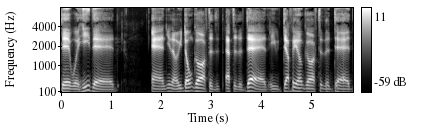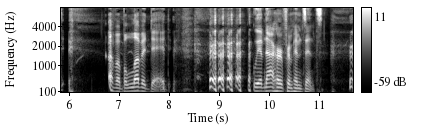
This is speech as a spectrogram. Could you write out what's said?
did what he did, and you know, you don't go after the, after the dead. You definitely don't go after the dead of a beloved dead. we have not heard from him since.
